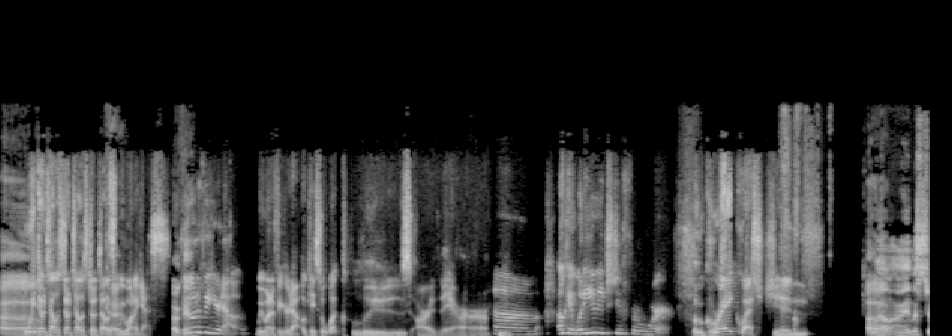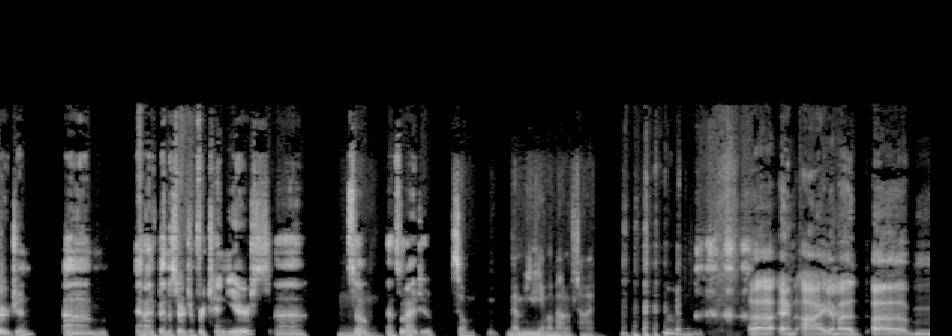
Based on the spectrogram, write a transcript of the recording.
Uh, Wait, don't tell us, don't tell us, don't tell us. We want to guess. Okay. We want to figure it out. We want to figure it out. Okay, so what clues are there? Um, okay, what do you each do for work? Oh, great question. well, Um, I am a surgeon, um, and I've been a surgeon for 10 years. Uh, so Hmm, that's what I do. so a medium amount of time. Uh, and I am a. Um,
